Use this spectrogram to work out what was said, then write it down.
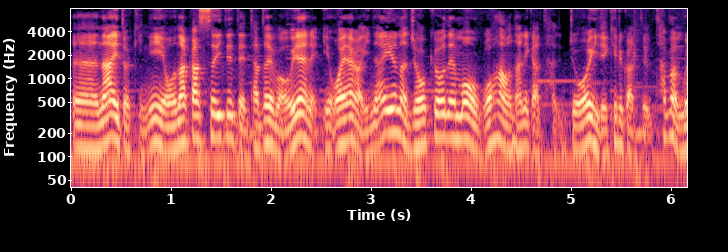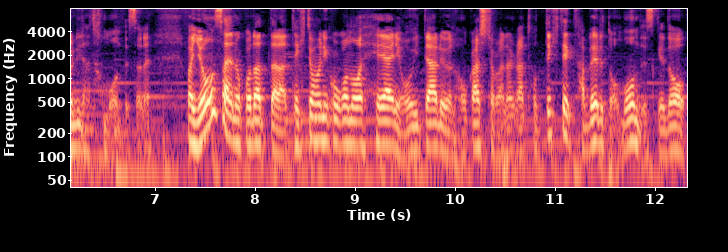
うん、ない時にお腹空いてて、例えば親に、親がいないような状況でもご飯を何か上位できるかっていう多分無理だと思うんですよね。まあ4歳の子だったら適当にここの部屋に置いてあるようなお菓子とかなんか取ってきて食べると思うんですけど、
